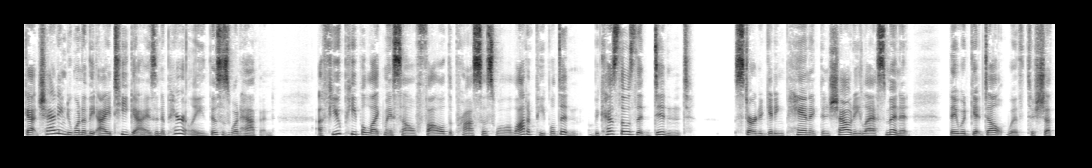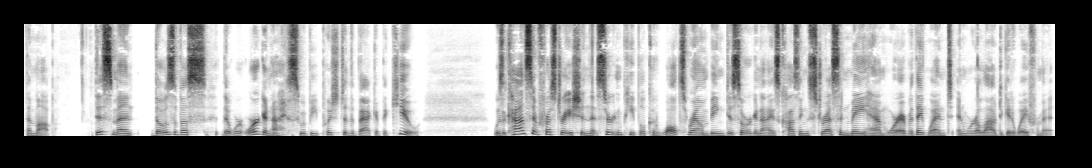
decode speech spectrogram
got chatting to one of the IT guys, and apparently this is what happened. A few people like myself followed the process while a lot of people didn't. Because those that didn't started getting panicked and shouty last minute, they would get dealt with to shut them up. This meant those of us that were organized would be pushed to the back of the queue. It was a constant frustration that certain people could waltz around being disorganized, causing stress and mayhem wherever they went and were allowed to get away from it,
